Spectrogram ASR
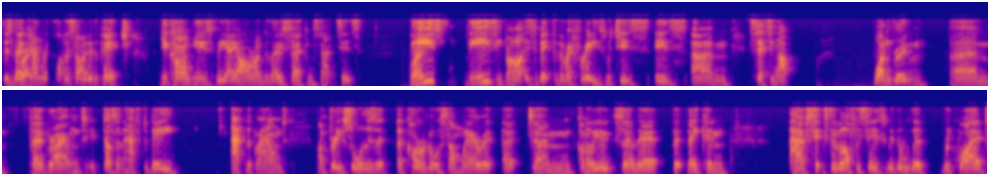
there's no right. camera on the other side of the pitch. You can't use VAR under those circumstances. The, right. easy, the easy part is the bit for the referees, which is is um, setting up one room um, per ground. It doesn't have to be at the ground. I'm pretty sure there's a, a corridor somewhere at, at um, there that they can have six little offices with all the required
